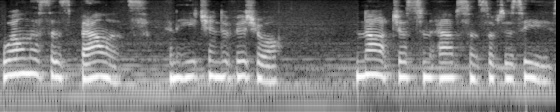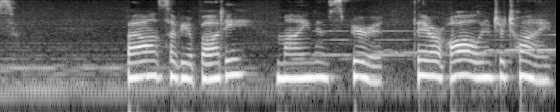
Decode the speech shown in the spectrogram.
Wellness is balance in each individual, not just an absence of disease. Balance of your body, mind, and spirit, they are all intertwined.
